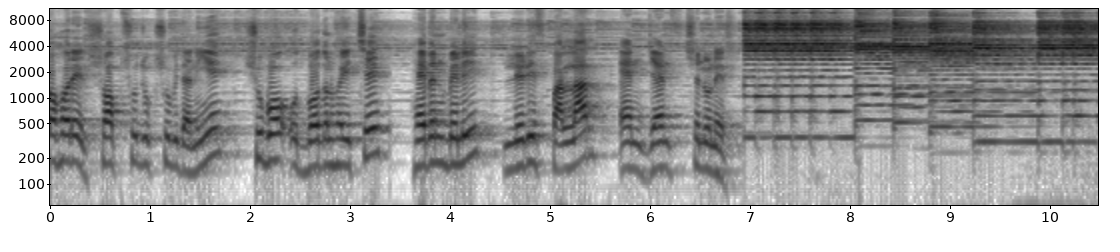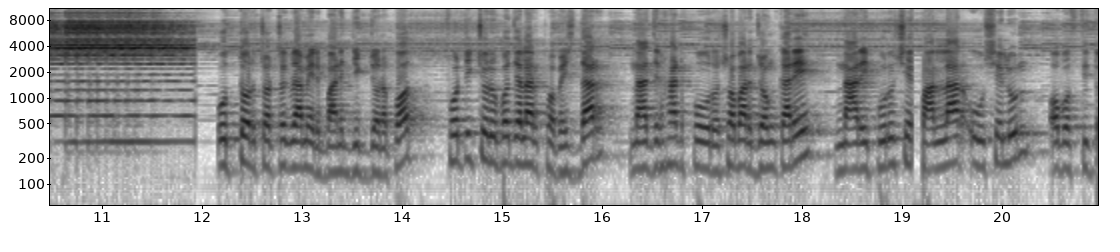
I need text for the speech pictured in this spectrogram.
শহরের সব সুযোগ সুবিধা নিয়ে শুভ উদ্বোধন হয়েছে heaven valley ladies parlour and gents সেলুনের উত্তর চট্টগ্রামের বাণিজ্যিক জনপদ ফটিকচুর উপজেলার প্রবেশদ্বার নাজিরহাট পৌরসভার জংকারে নারী পুরুষের পার্লার ও সেলুন অবস্থিত।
